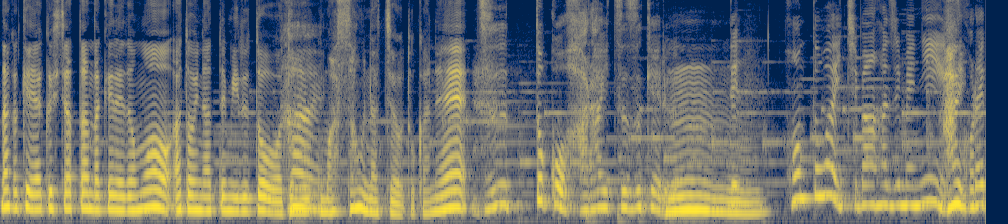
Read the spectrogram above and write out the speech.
なんか契約しちゃったんだけれども後になってみると後はい。真っ青になっちゃうとかね。ずっとこう払い続ける。うん、で本当は一番初めに、はい。これ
